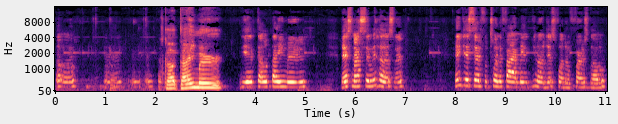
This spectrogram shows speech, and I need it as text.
Uh-oh. It's called timer. Yeah, it's called timer. That's my silly husband. He just set for 25 minutes, you know, just for the first go.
